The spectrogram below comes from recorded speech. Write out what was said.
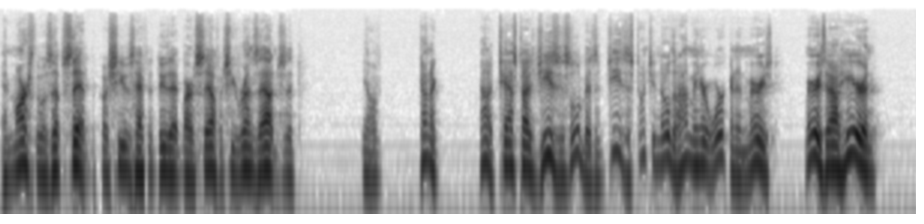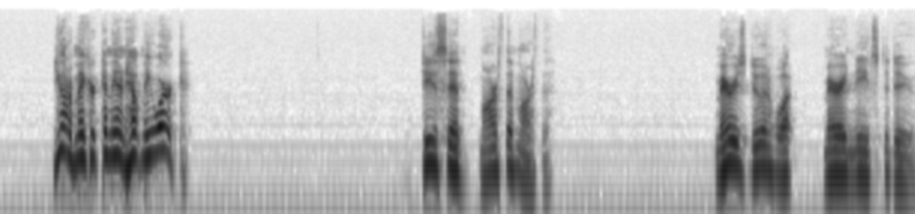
And Martha was upset because she was having to do that by herself. And she runs out and she said, you know, kind of kind of chastised Jesus a little bit. Said, Jesus, don't you know that I'm in here working and Mary's Mary's out here and you ought to make her come in and help me work. Jesus said, Martha, Martha, Mary's doing what Mary needs to do.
